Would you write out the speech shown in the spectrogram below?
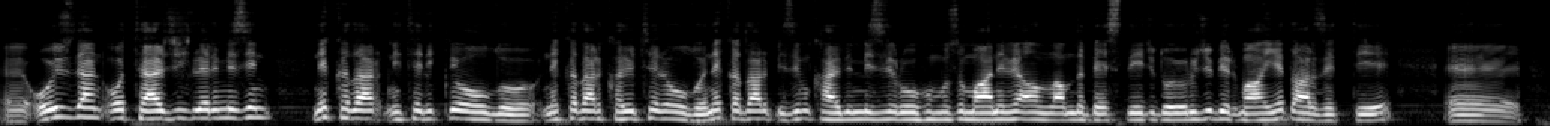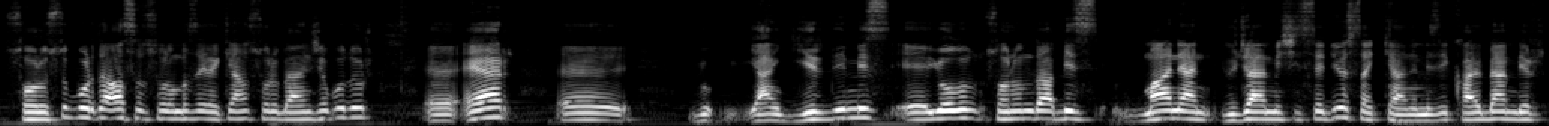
E, o yüzden o tercihlerimizin ne kadar nitelikli olduğu, ne kadar kaliteli olduğu, ne kadar bizim kalbimizi, ruhumuzu manevi anlamda besleyici, doyurucu bir mahiyet arz ettiği e, sorusu burada asıl sorulması gereken soru bence budur. E, eğer e, yani girdiğimiz e, yolun sonunda biz manen yücelmiş hissediyorsak kendimizi, kalben bir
